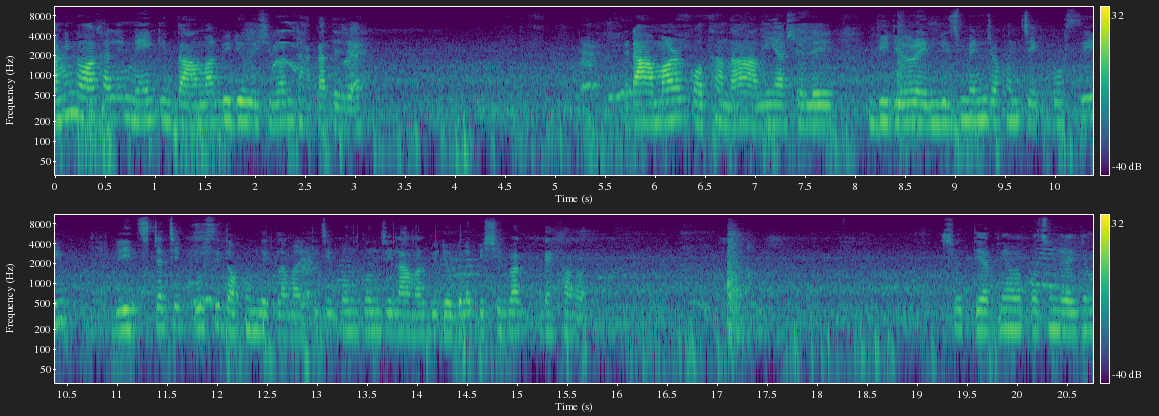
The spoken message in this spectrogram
আমি নোয়াখালীর মেয়ে, কিন্তু আমার ভিডিও বেশিরভাগ ঢাকাতে যায়। এটা আমার কথা না, আমি আসলে ভিডিওর এনগেজমেন্ট যখন চেক করছি রিচটা চেক করছি, তখন দেখলাম আর কি যে কোন কোন জেলা আমার ভিডিওগুলো বেশিরভাগ দেখা হয়। সত্যি, আপনি আমার পছন্দের একজন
